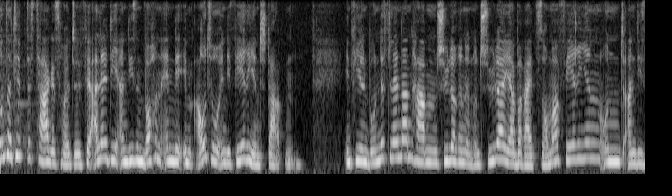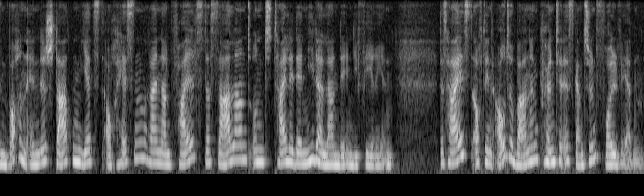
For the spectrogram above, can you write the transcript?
Unser Tipp des Tages heute für alle, die an diesem Wochenende im Auto in die Ferien starten. In vielen Bundesländern haben Schülerinnen und Schüler ja bereits Sommerferien und an diesem Wochenende starten jetzt auch Hessen, Rheinland-Pfalz, das Saarland und Teile der Niederlande in die Ferien. Das heißt, auf den Autobahnen könnte es ganz schön voll werden.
